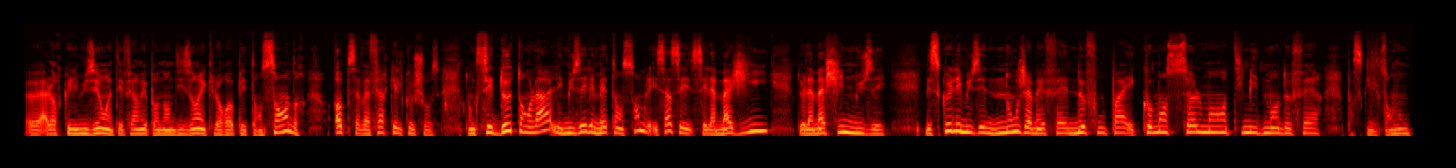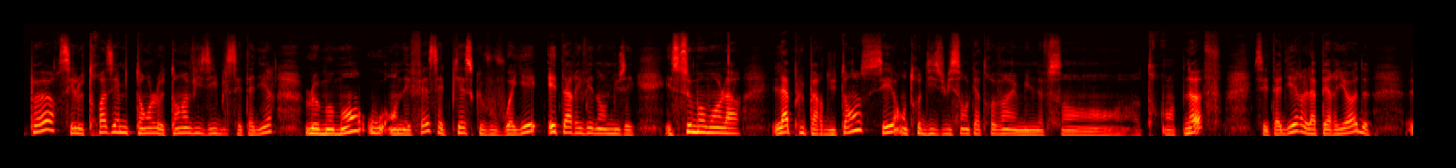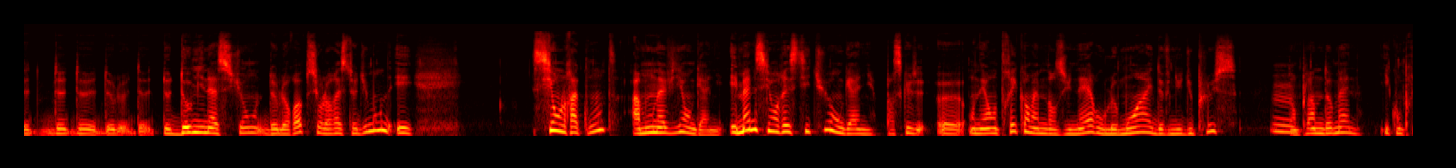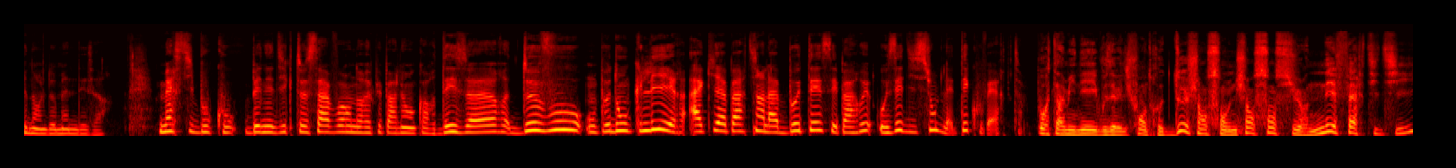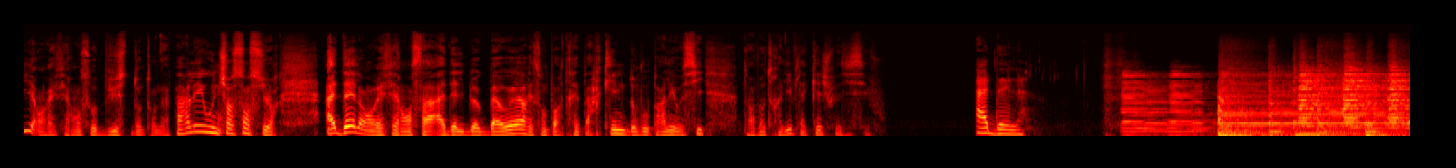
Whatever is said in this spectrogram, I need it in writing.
euh, alors que les musées ont été fermés pendant 10 ans et que l'Europe est en cendres, hop, ça va faire quelque chose. Donc ces deux temps-là, les musées les mettent ensemble et ça, c'est la magie de la machine musée. Mais ce que les musées n'ont jamais fait, ne font pas et commencent seulement timidement de faire parce qu'ils en ont peur, c'est le troisième temps, le temps invisible, c'est-à-dire le moment où, en effet, cette pièce que vous voyez est arrivé dans le musée. Et ce moment-là, la plupart du temps, c'est entre 1880 et 1939, c'est-à-dire la période euh, de, de domination de l'Europe sur le reste du monde. Et si on le raconte, à mon avis, on gagne. Et même si on restitue, on gagne. Parce que euh, on est entré quand même dans une ère où le moins est devenu du plus, hmm. dans plein de domaines, y compris dans le domaine des arts. Merci beaucoup, Bénédicte Savoie. On aurait pu parler encore des heures. De vous, on peut donc lire À qui appartient la beauté, c'est paru aux éditions de la découverte. Pour terminer, vous avez le choix entre deux chansons. Une chanson sur Nefertiti, en référence au buste dont on a parlé, ou une chanson sur Adèle, en référence à Adèle Blockbauer et son portrait par Klimt, dont vous parlez aussi dans votre livre. Laquelle choisissez-vous? Adèle.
